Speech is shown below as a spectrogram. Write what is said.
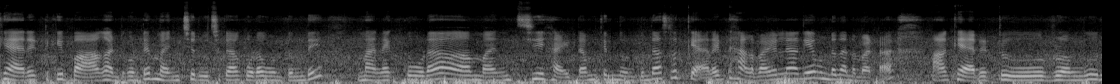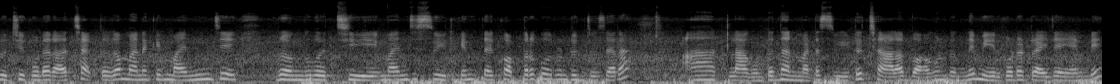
క్యారెట్కి బాగా అంటుకుంటే మంచి రుచిగా కూడా ఉంటుంది. మనకు కూడా మంచి ఐటమ్ కింద ఉంటుంది. అసలు క్యారెట్ హల్వాయిలాగే ఉండదన్నమాట. ఆ క్యారెట్ రంగు రుచి కూడా రా చక్కగా మనకి మంచి రంగు వచ్చి మంచి స్వీట్ కింద కొబ్బరి కూర ఉంటుంది చూసారా? అట్లాగుంటుంది అనమాట స్వీట్. చాలా బాగుంటుంది. మీరు కూడా ట్రై చేయండి.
